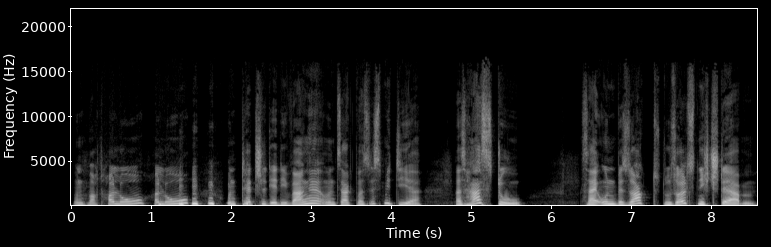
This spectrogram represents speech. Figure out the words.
und macht Hallo, Hallo und tätschelt ihr die Wange und sagt, was ist mit dir? Was hast du? Sei unbesorgt, du sollst nicht sterben.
